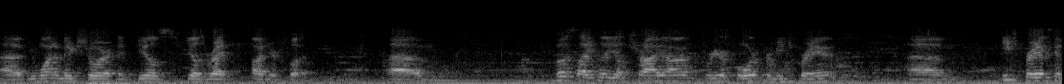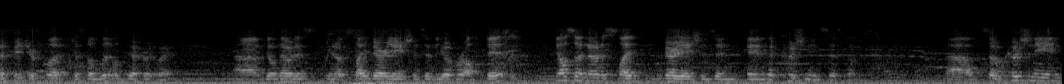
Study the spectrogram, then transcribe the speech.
Uh, you want to make sure it feels feels right on your foot. Um, most likely, you'll try on three or four from each brand. Um, each brand's going to fit your foot just a little differently. Um, you'll notice, you know, slight variations in the overall fit. You also notice slight variations in, in the cushioning systems. Um, so cushioning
